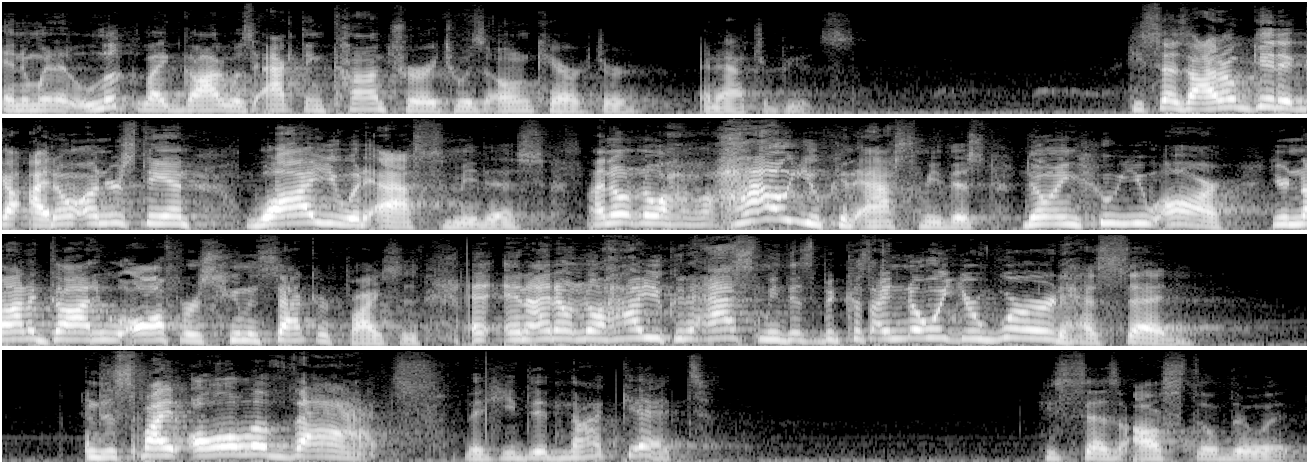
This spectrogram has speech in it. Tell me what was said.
and when it looked like God was acting contrary to his own character and attributes. He says, I don't get it. God. I don't understand why you would ask me this. I don't know how you can ask me this, knowing who you are. You're not a God who offers human sacrifices. And, and I don't know how you can ask me this because I know what your word has said. And despite all of that, that he did not get, he says, I'll still do it.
